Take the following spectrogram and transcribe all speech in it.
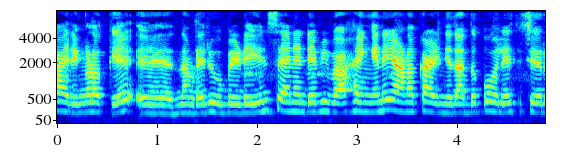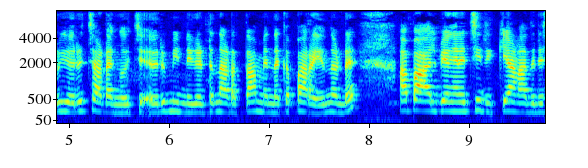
കാര്യങ്ങളൊക്കെ നമ്മുടെ രൂപയുടെയും സേനന്റെ വിവാഹം എങ്ങനെയാണോ കഴിഞ്ഞത് അതുപോലെ ചെറിയൊരു ചടങ്ങ് ഒരു മിന്നുകെട്ട് നടത്താം എന്നൊക്കെ പറയുന്നുണ്ട്. അപ്പൊ ആൽബി അങ്ങനെ ചിരിക്കുകയാണ്. അതിന്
